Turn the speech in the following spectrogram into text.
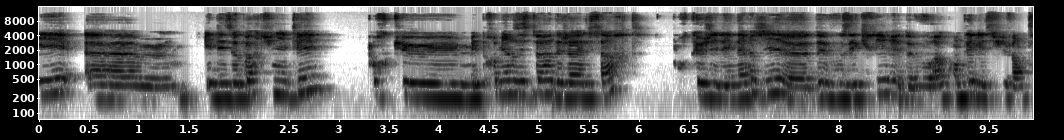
et, euh, et des opportunités pour que mes premières histoires déjà elles sortent, pour que j'ai l'énergie euh, de vous écrire et de vous raconter les suivantes.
